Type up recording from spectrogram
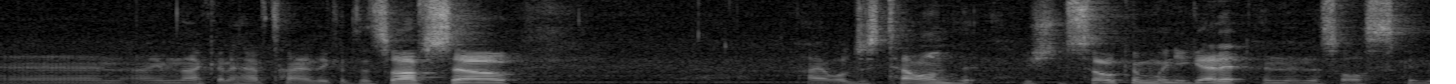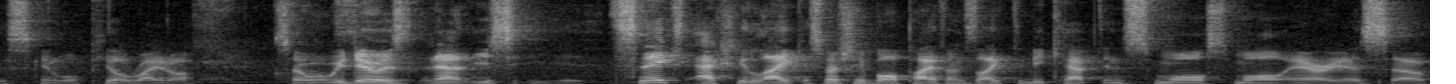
And I'm not gonna have time to get this off, so I will just tell them that you should soak them when you get it, and then this all skin, the skin will peel right off. So what we do is now you see, snakes actually like, especially ball pythons, like to be kept in small, small areas. So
